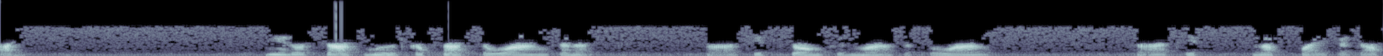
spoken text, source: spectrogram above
อัน มีรถศาสตร์มืดกับศาสตร์สว่างขนาด สาธิตจองขึ้นมากสว่าง สาธิตรับไฟกระดับ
